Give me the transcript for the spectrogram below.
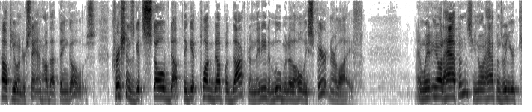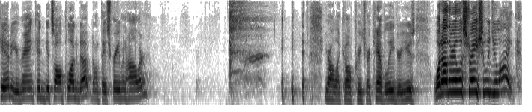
help you understand how that thing goes. Christians get stoved up, they get plugged up with doctrine. They need a movement of the Holy Spirit in their life. And when, you know what happens? You know what happens when your kid or your grandkid gets all plugged up? Don't they scream and holler? you're all like, oh, preacher, I can't believe you're using. What other illustration would you like?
